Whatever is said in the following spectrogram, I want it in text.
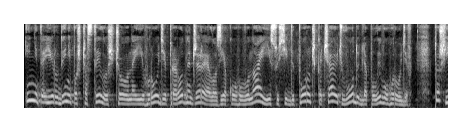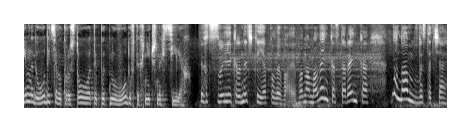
Інні та її родині пощастило, що на її городі природне джерело, з якого вона і її сусіди поруч качають воду для поливу городів. Тож їм не доводиться використовувати питну воду в технічних цілях. І от свої кринички я поливаю. Вона маленька, старенька, ну нам вистачає.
